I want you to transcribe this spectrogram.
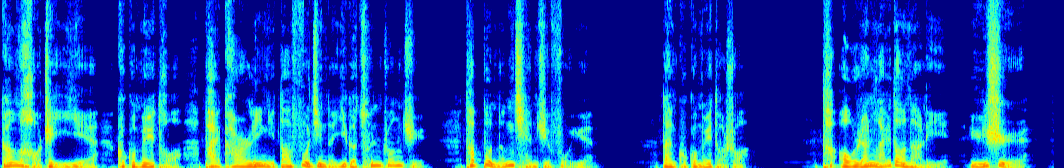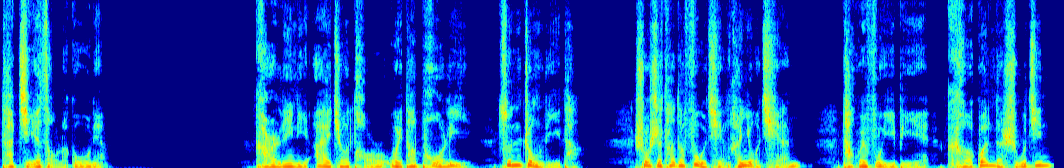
刚好这一夜，库库梅托派卡尔里尼到附近的一个村庄去，他不能前去赴约。但库库梅托说，他偶然来到那里，于是他劫走了姑娘。卡尔里尼哀求头为他破例，尊重离他。说是他的父亲很有钱，他会付一笔可观的赎金。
